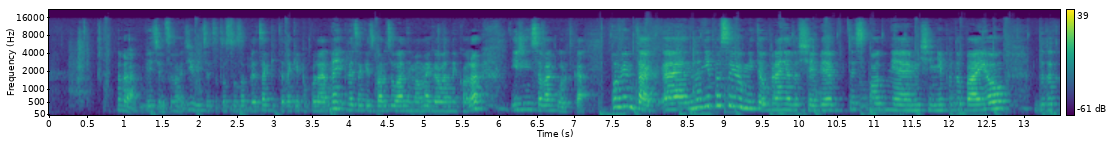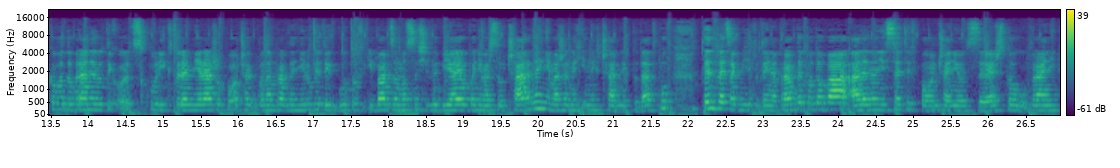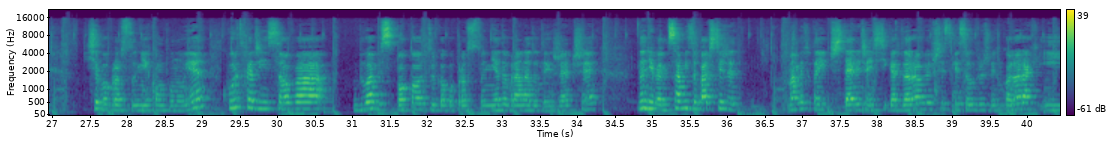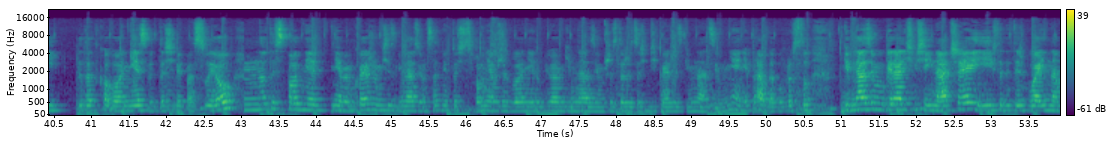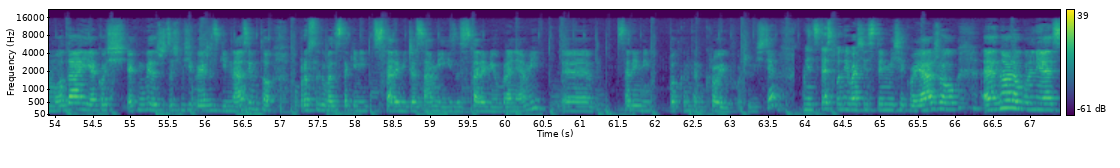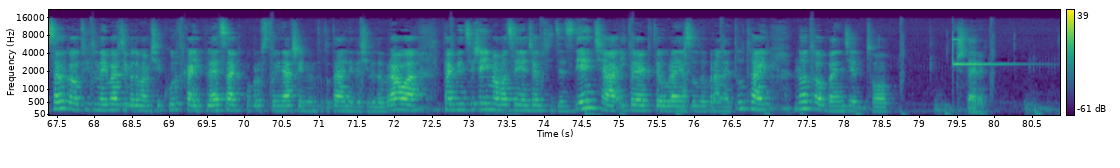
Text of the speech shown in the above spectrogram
Dobra, wiecie o co chodzi, wiecie co to są za plecaki, te takie popularne i plecak jest bardzo ładny, ma mega ładny kolor i jeansowa kurtka. Powiem tak, e, no nie pasują mi te ubrania do siebie, te spodnie mi się nie podobają, dodatkowo dobrane do tych old schooli, które mnie rażą po oczach, bo naprawdę nie lubię tych butów i bardzo mocno się wybijają, ponieważ są czarne, nie ma żadnych innych czarnych dodatków. Ten plecak mi się tutaj naprawdę podoba, ale no niestety w połączeniu z resztą ubrań się po prostu nie komponuje. Kurtka jeansowa byłaby spoko, tylko po prostu nie dobrana do tych rzeczy. No nie wiem, sami zobaczcie, że mamy tutaj cztery części garderoby, wszystkie są w różnych kolorach i dodatkowo niezbyt do siebie pasują. No te spodnie, nie wiem, kojarzą mi się z gimnazjum. Ostatnio ktoś wspomniał, że chyba nie lubiłam gimnazjum przez to, że coś mi się kojarzy z gimnazjum. Nie, nieprawda, po prostu w gimnazjum ubieraliśmy się inaczej i wtedy też była inna moda i jakoś, jak mówię, że coś mi się kojarzy z gimnazjum, to po prostu chyba z takimi starymi czasami i ze starymi ubraniami, e, starymi pod kątem krojów oczywiście. Więc te spodnie właśnie z tym mi się kojarzą. E, No ale ogólnie z całego outfitu najbardziej podoba mi się kurtka i plecak, po prostu inaczej bym to totalnie do siebie dobrała. Tak więc jeżeli mam oceniać outfit ze zdjęcia i to jak te ubrania są dobrane tutaj, no to będzie to 4.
